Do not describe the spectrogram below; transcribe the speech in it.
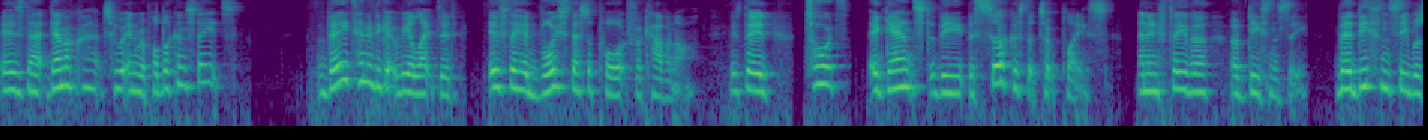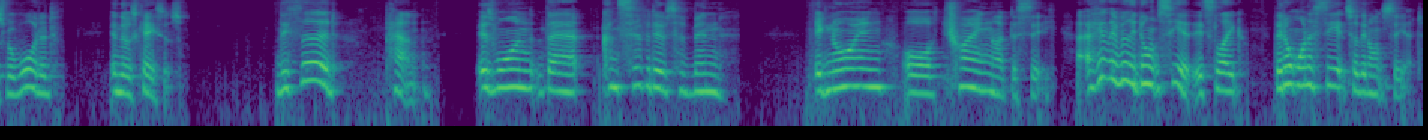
is that Democrats who are in Republican states, they tended to get re-elected if they had voiced their support for Kavanaugh, if they had talked against the, the circus that took place and in favour of decency. Their decency was rewarded in those cases. The third pattern is one that conservatives have been ignoring or trying not to see. I think they really don't see it. It's like they don't want to see it so they don't see it.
